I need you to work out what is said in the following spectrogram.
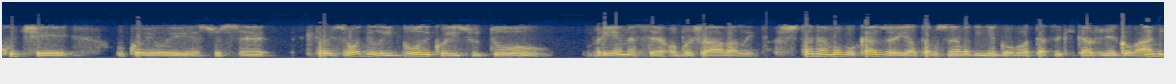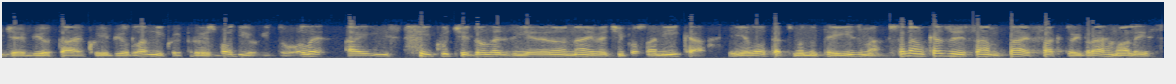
kuće u kojoj su se proizvodili idoli koji su to vrijeme se obožavali. Šta nam ovo kazuje? Jel tamo se navodi njegov otac, neki kažu njegov Amidža je bio taj koji je bio glavni koji je proizvodio idole, a iz te kuće dolazi jedan od najvećih poslanika, jel otac monoteizma. Šta nam kazuje sam taj faktor Ibrahimu a.s.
